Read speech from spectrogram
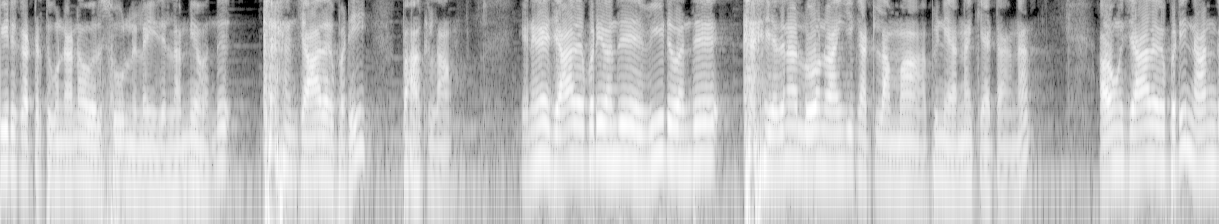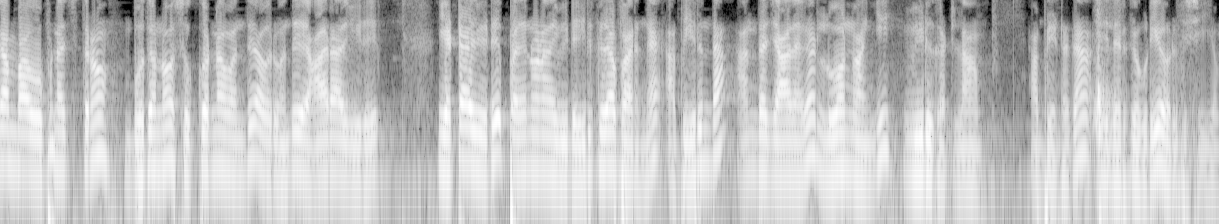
வீடு கட்டுறதுக்கு உண்டான ஒரு சூழ்நிலை இது எல்லாமே வந்து ஜாதகப்படி பார்க்கலாம். எனவே ஜாதகப்படி வந்து வீடு வந்து எதனா லோன் வாங்கி கட்டலாமா அப்படின்னு யாருன்னா கேட்டாங்கன்னா அவங்க ஜாதகப்படி நான்காம் பாவ உபநட்சத்திரம் புதனோ சுக்கரனோ வந்து அவர் வந்து ஆறாவது வீடு எட்டாவது வீடு பதினொன்றாவது வீடு இருக்குதா பாருங்கள் அப்படி இருந்தால் அந்த ஜாதகர் லோன் வாங்கி வீடு கட்டலாம் அப்படின்றதான் இதில் இருக்கக்கூடிய ஒரு விஷயம்.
